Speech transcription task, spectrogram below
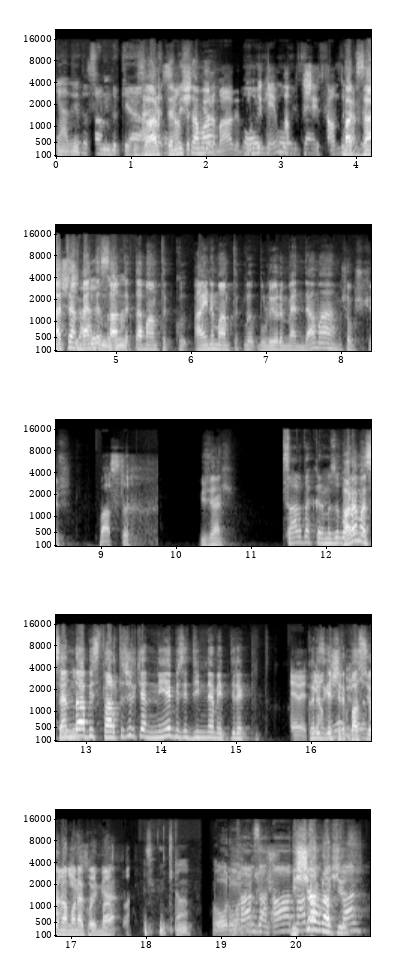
Ya abi de sandık ya. Zarf Sandık demiş ama- diyorum abi. Buradaki Oy, en mantıklı şey sandık. Bak zaten ben de sandıkta mantık aynı mantıklı buluyorum ben de ama çok şükür. bastı. Güzel. Zar da kırmızı Karama arada, sen daha biz tartışırken niye bizi dinlemeyip direkt Evet. Kriz geçirip yapıyorsun. basıyorsun amına koyayım ya. tamam. Orman. Tarzan. Aa Bir şey anlatıyorsun. lan.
